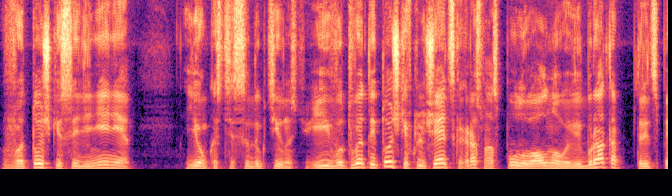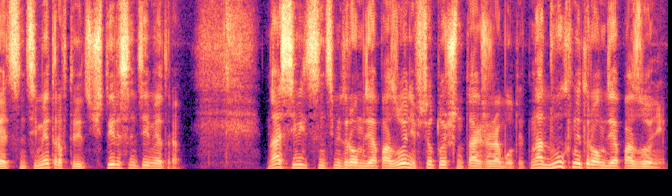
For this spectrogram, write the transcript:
в точке соединения емкости с индуктивностью. И вот в этой точке включается как раз у нас полуволновый вибратор 35 сантиметров, 34 сантиметра. На 70-сантиметровом диапазоне все точно так же работает. На двухметровом диапазоне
